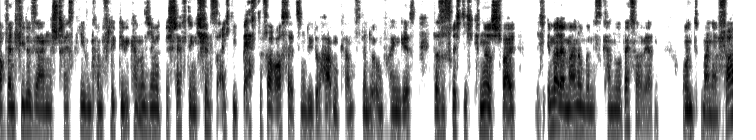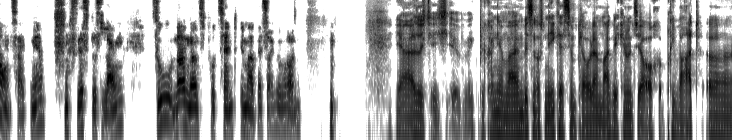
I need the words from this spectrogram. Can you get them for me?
auch wenn viele sagen, Stresskrisen, Konflikte, wie kann man sich damit beschäftigen? Ich finde es eigentlich die beste Voraussetzung, die du haben kannst, wenn du irgendwo hingehst, dass es richtig knirscht, weil ich immer der Meinung bin, es kann nur besser werden. Und meine Erfahrung zeigt mir, es ist bislang zu 99 Prozent immer besser geworden. Ja, also ich, ich, wir können ja mal ein bisschen aus dem Nähkästchen plaudern. Marc, wir kennen uns ja auch privat. Äh,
